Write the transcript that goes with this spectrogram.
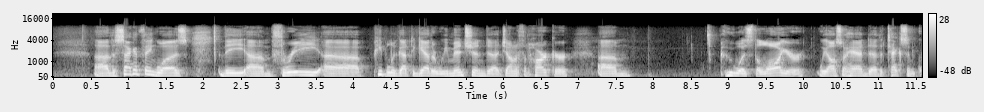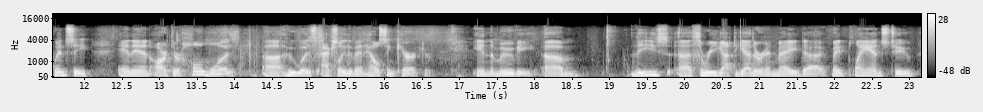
Uh, the second thing was the um, three uh, people who got together. We mentioned uh, Jonathan Harker, um, who was the lawyer. We also had uh, the Texan Quincy, and then Arthur Holmwood, uh, who was actually the Van Helsing character in the movie. Um, these uh, three got together and made made plans to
